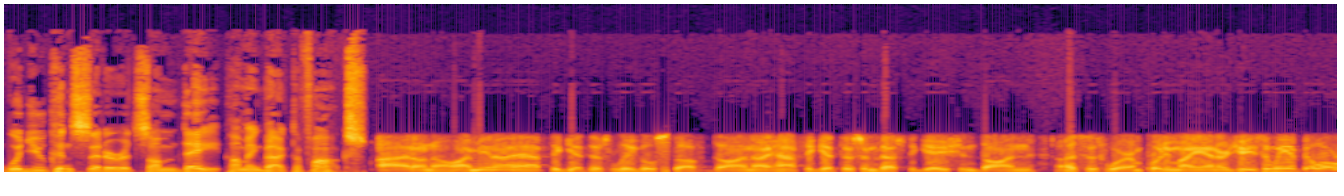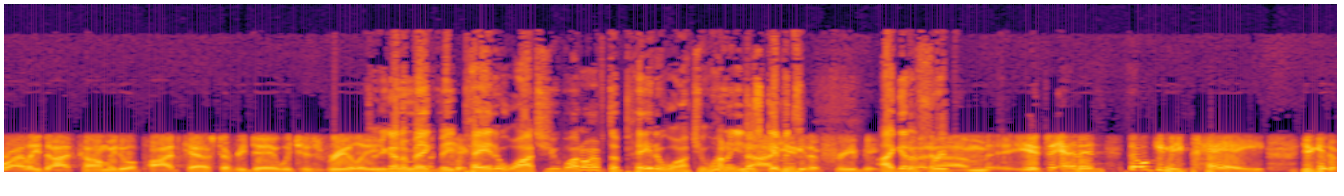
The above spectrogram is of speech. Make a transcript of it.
would you consider at some date coming back to Fox? I don't know. I mean, I have to get this legal stuff done. I have to get this investigation done. Uh, this is where I'm putting my energies. And we at BillO'Reilly.com, we do a podcast every day, which is really. So you're going to make me pay to watch you? Why do I have to pay to watch you? Why don't you just Nah, give you it? get a freebie. I get a But, free- Um, it's and it, don't give me pay. You get a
